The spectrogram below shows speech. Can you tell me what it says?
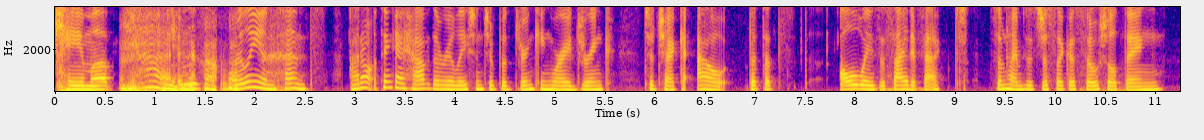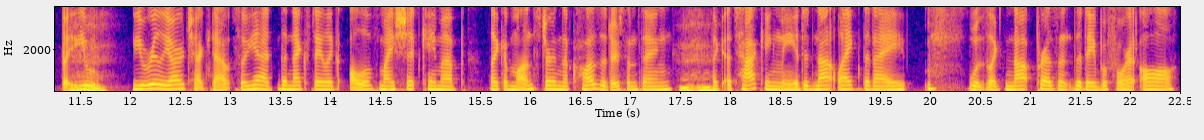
came up. Yeah, it was really intense. I don't think I have the relationship with drinking where I drink to check out, but that's always a side effect. Sometimes it's just like a social thing, but Mm-hmm. you you really are checked out. So yeah, the next day like all of my shit came up like a monster in the closet or something, Mm-hmm. like attacking me. It did not like that I was like not present the day before at all.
